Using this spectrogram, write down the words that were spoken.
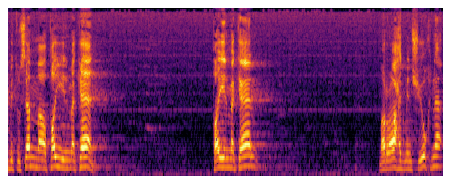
بتسمى طي المكان. طي المكان مرة واحد من شيوخنا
